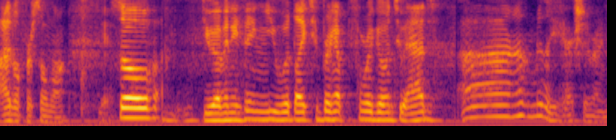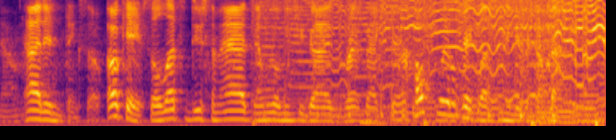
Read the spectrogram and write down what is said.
idle for so long. So, do you have anything you would like to bring up before we go into ads? Uh, not really, actually, right now. I didn't think so. Okay, so let's do some ads and we'll meet you guys right back here. Hopefully, it'll take less than a year to come back.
